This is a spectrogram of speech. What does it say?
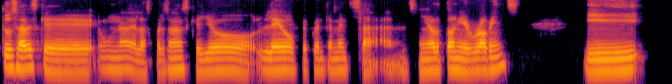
tú sabes que una de las personas que yo leo frecuentemente es al señor Tony Robbins y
